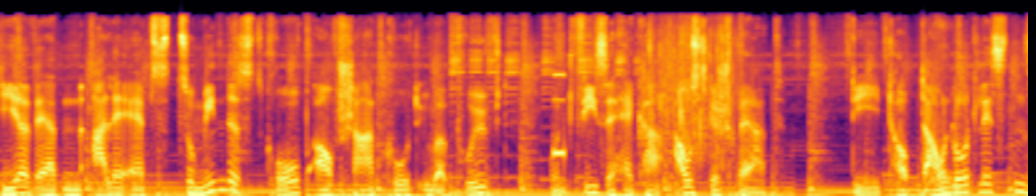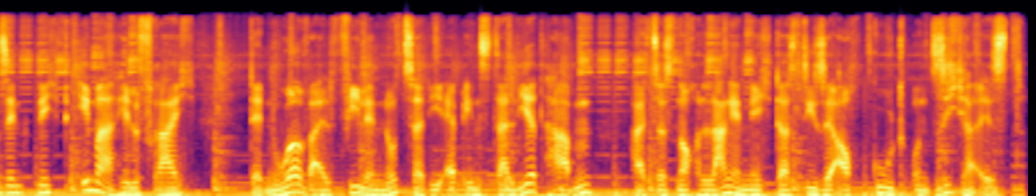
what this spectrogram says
Hier werden alle Apps zumindest grob auf Schadcode überprüft und fiese Hacker ausgesperrt. Die Top-Download-Listen sind nicht immer hilfreich, denn nur weil viele Nutzer die App installiert haben, heißt es noch lange nicht, dass diese auch gut und sicher ist.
